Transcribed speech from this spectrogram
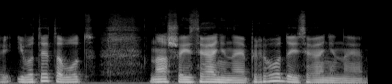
И вот это вот наша израненная природа, израненная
